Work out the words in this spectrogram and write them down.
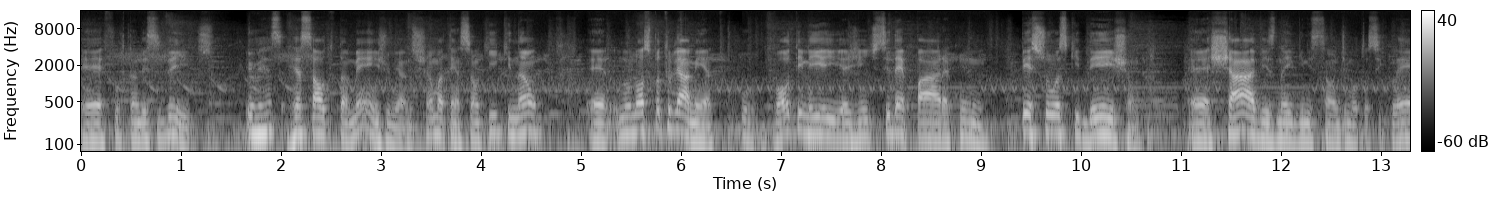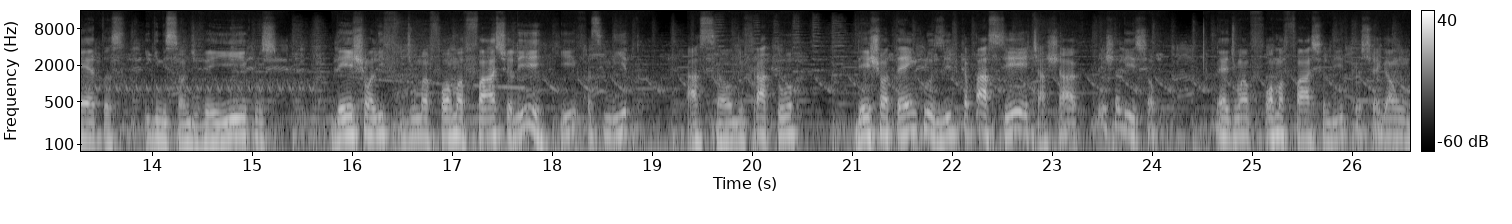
é, furtando esses veículos. Eu ressalto também, Juliano, chama atenção aqui que não, é, no nosso patrulhamento, por volta e meia a gente se depara com pessoas que deixam é, chaves na ignição de motocicletas, ignição de veículos, deixam ali de uma forma fácil ali que facilita a ação do infrator. Deixam até inclusive capacete, a chave, deixa ali só né, de uma forma fácil ali para chegar um,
